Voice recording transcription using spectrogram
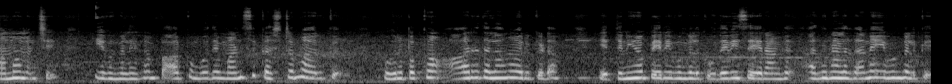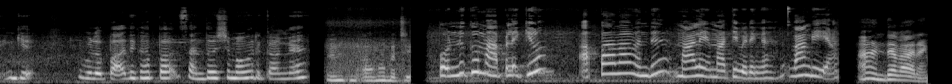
ஆமாம் மச்சி. இவங்களெல்லாம் பார்க்கும்போதே மனசு கஷ்டமாக இருக்குது ஒரு பக்கம் ஆறுதலாகவும் இருக்குடா. எத்தனையோ பேர் இவங்களுக்கு உதவி செய்கிறாங்க அதனால தானே இவங்களுக்கு இங்கே இவ்வளோ பாதுகாப்பாக சந்தோஷமாகவும் இருக்காங்க. ம், ஆமா மச்சி. பொண்ணுக்கும் மாப்பிள்ளைக்கும் அப்பாவா வந்து மாலையை மாத்தி விடுங்க. வாங்கய்யா. ஆ இந்த வாரேன்.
